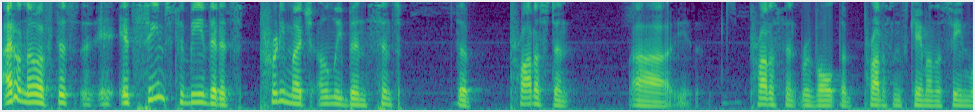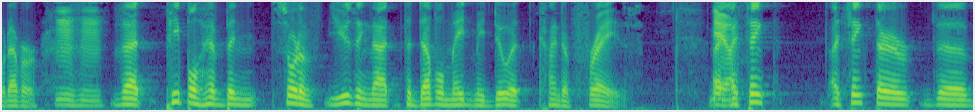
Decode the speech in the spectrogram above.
I don't know if this, it seems to me that it's pretty much only been since the Protestant, uh, Protestant revolt, the Protestants came on the scene, whatever, that people have been sort of using that "the devil made me do it" kind of phrase. I- I, think I think they're the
